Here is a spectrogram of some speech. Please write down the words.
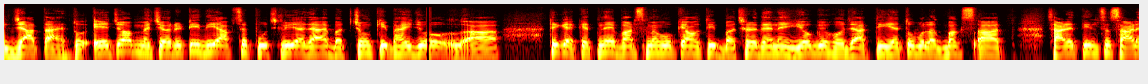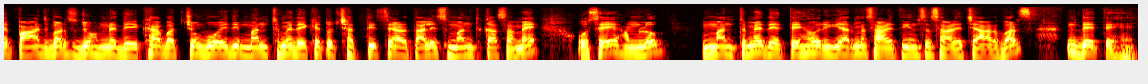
जाता है। तो एज ऑफ़ मेच्योरिटी दी आपसे पूछ लिया जाए बच्चों की, भाई जो ठीक है, कितने वर्ष में वो क्या होती है बछड़े देने योग्य हो जाती है तो वो लगभग साढ़े तीन से साढ़े पाँच वर्ष जो हमने देखा है बच्चों, वो यदि मंथ में देखे तो छत्तीस से अड़तालीस मंथ का समय उसे हम लोग मंथ में देते हैं और ईयर में साढ़े तीन से साढ़े चार वर्ष देते हैं।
